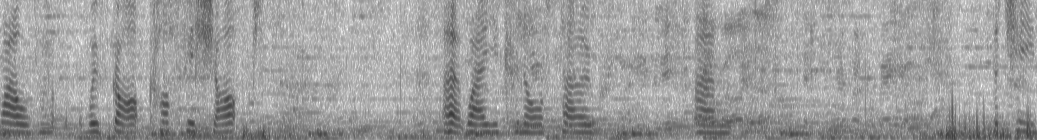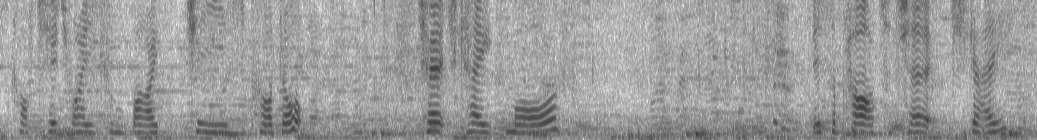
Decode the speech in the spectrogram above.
Well we've got coffee shops uh, where you can also and the cheese cottage where you can buy cheese products Churchgate Mews. Is a part of Churchgate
